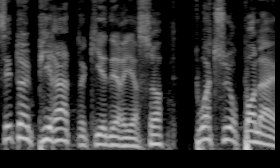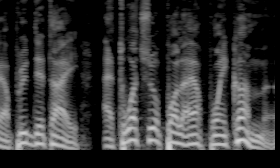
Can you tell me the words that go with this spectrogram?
C'est un pirate qui est derrière ça. Toiture polaire, plus de détails à toiturepolaire.com.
